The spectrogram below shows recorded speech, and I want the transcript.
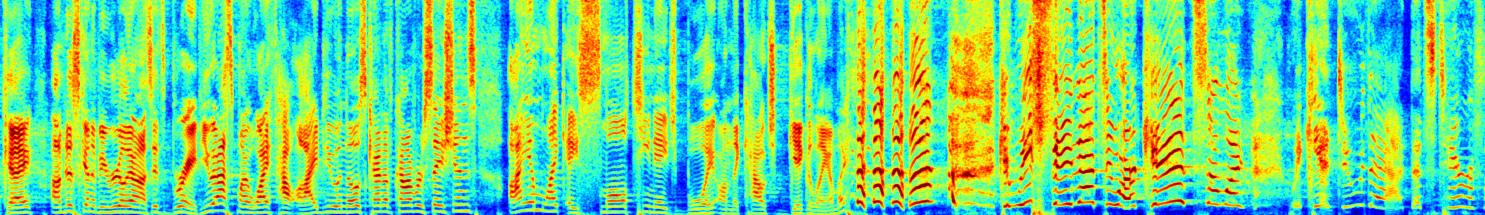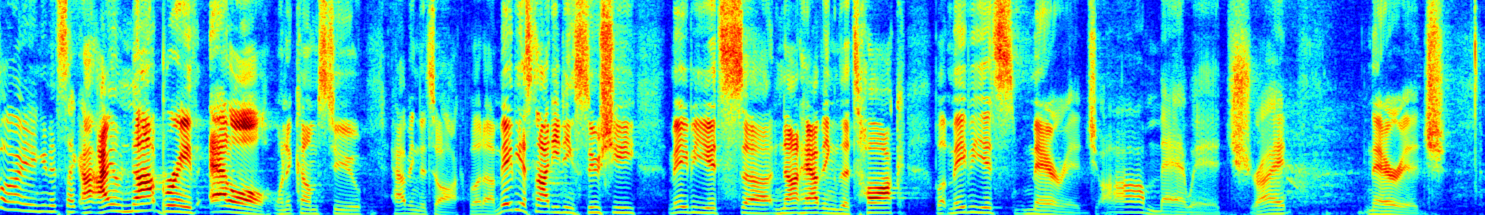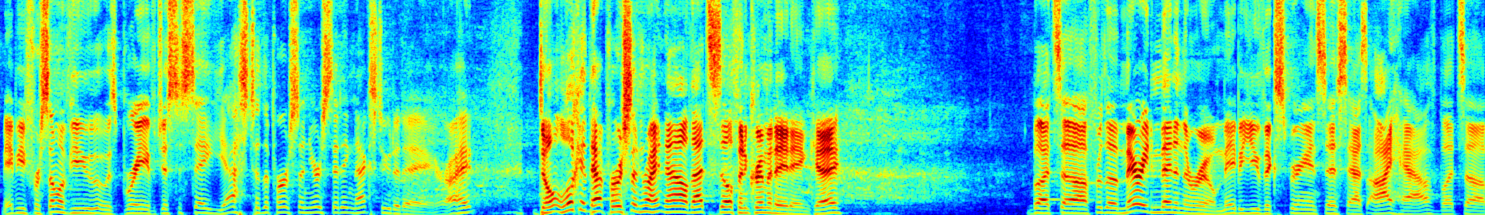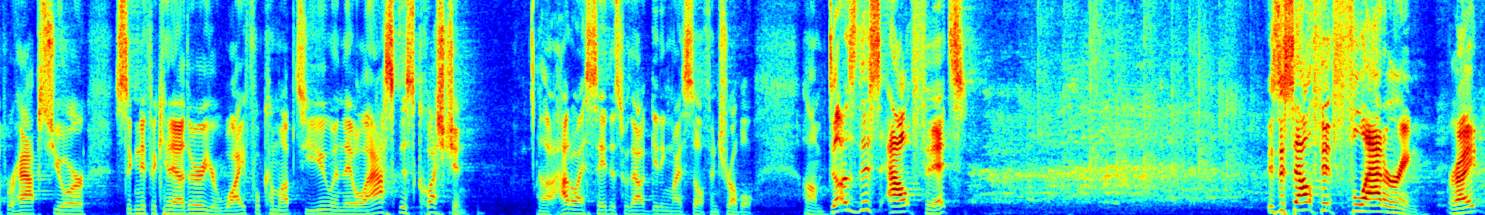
Okay? I'm just gonna be really honest. It's brave. You ask my wife how I do in those kind of conversations, I am like a small teenage boy on the couch giggling. I'm like, can we say that to our kids? I'm like, we can't do that. That's terrifying. And it's like, I, I am not brave at all when it comes to having the talk. But uh, maybe it's not eating sushi. Maybe it's uh, not having the talk. But maybe it's marriage. Ah, oh, marriage, right? marriage. Maybe for some of you, it was brave just to say yes to the person you're sitting next to today, right? Don't look at that person right now. That's self incriminating, okay? But uh, for the married men in the room, maybe you've experienced this as I have, but uh, perhaps your significant other, your wife, will come up to you and they will ask this question uh, How do I say this without getting myself in trouble? Um, does this outfit, is this outfit flattering, right?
